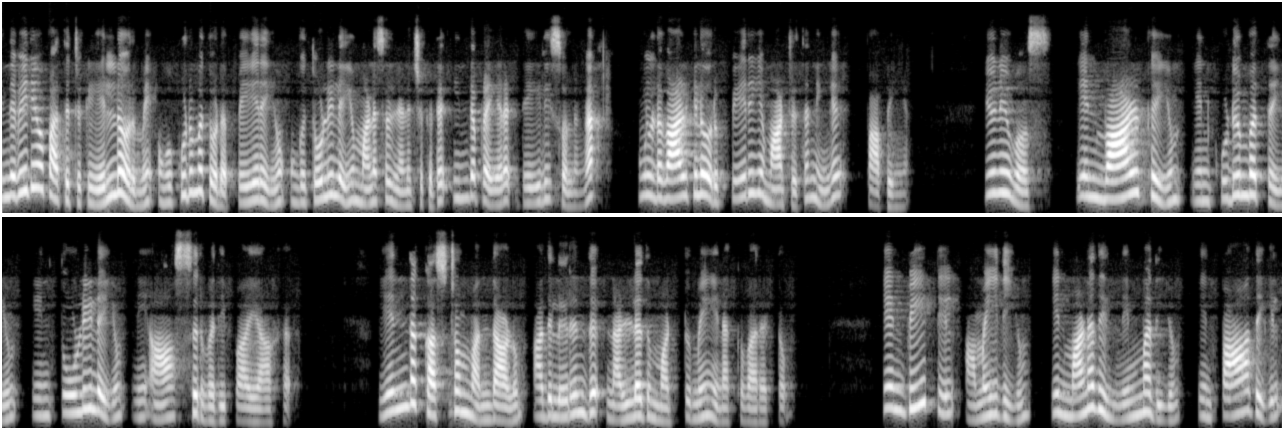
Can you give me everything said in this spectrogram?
இந்த வீடியோ பார்த்துட்டு இருக்க எல்லோருமே உங்கள் குடும்பத்தோட பெயரையும் உங்கள் தொழிலையும் மனசில் நினச்சிக்கிட்டு இந்த ப்ரேயரை டெய்லி சொல்லுங்கள் உங்களோட வாழ்க்கையில் ஒரு பெரிய மாற்றத்தை நீங்கள் பார்ப்பீங்க. யூனிவர்ஸ் என் வாழ்க்கையும் என் குடும்பத்தையும் என் தொழிலையும் நீ ஆசிர்வதிப்பாயாக. எந்த கஷ்டம் வந்தாலும் அதிலிருந்து நல்லது மட்டுமே எனக்கு வரட்டும். என் வீட்டில் அமைதியும் என் மனதில் நிம்மதியும் என் பாதையில்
